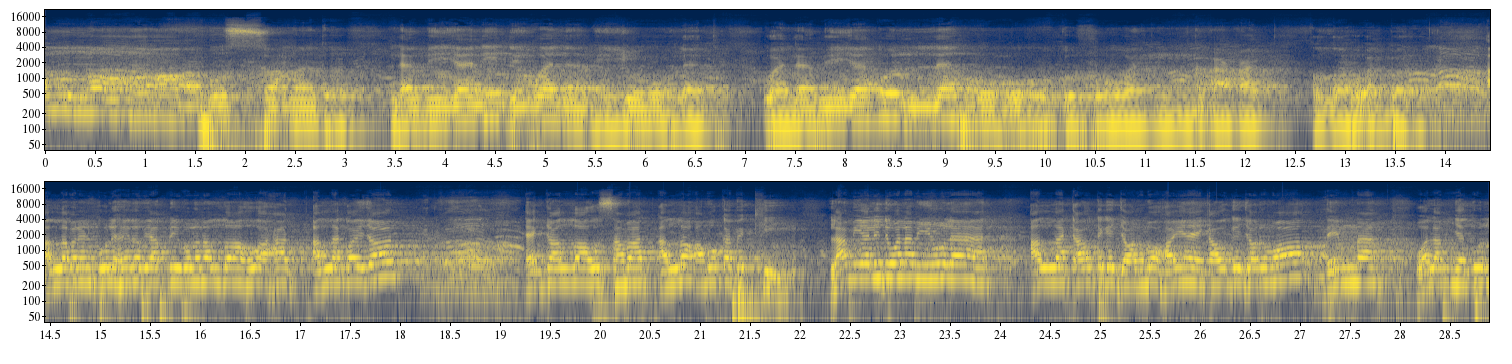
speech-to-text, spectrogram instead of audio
الله الصمد لم يلد ولم يولد ولم يكن له كفوا أحد الله أكبر আল্লাহ বলেন, কুল হে নবী, আপনি বলেন, আল্লাহু আহাদ। আল্লাহ কয়জন? একজন আল্লাহু সামাদ, আল্লাহ অমুকাপেক্ষী লাম ইয়ালিদ ওয়া লাম ইউলাদ। আল্লাহ কাউ থেকে জন্ম হয় নাই, কাউকে জন্ম দেন না। ওয়ালাম ইয়াকুল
